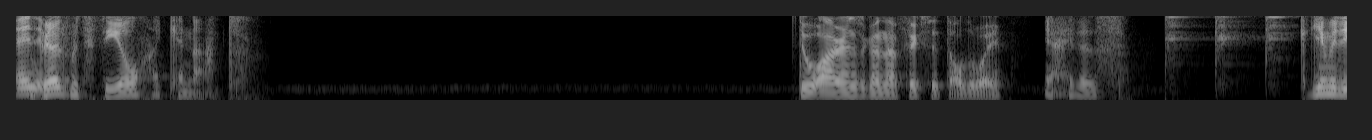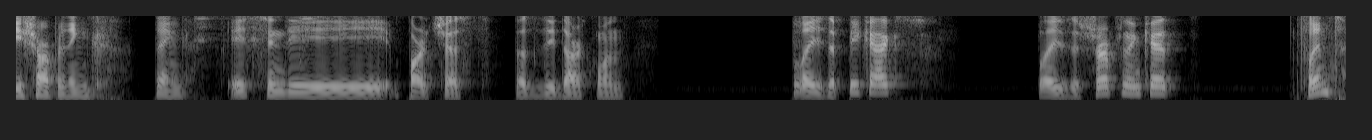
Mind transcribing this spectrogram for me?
any- repair it with steel? I cannot. Two irons gonna fix it all the way. Yeah, it is. Give me the sharpening thing. It's in the part chest. That's the dark one. Place the pickaxe. Place the sharpening kit. Flint?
